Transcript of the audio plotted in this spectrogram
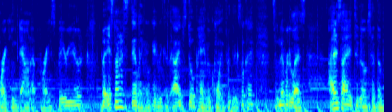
breaking down a price barrier, but it's not stealing, okay? Because I'm still paying a coin for this, okay? So nevertheless, I decided to go to the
